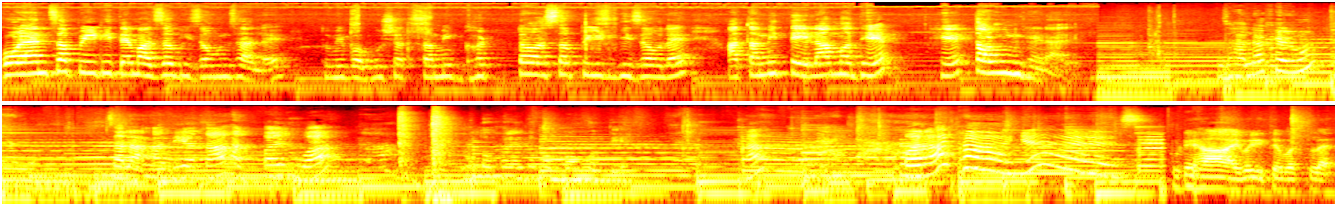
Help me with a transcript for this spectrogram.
गोळ्यांचं पीठ इथे माझं भिजवून झालंय. तुम्ही बघू शकता मी घट्ट असं पीठ भिजवलंय. आता मी तेलामध्ये हे तळून घेणार आहे. झालं खेळून? चला आधी आता हातपाय धुवा. तोपर्यंत बंबम होती पराठा येस कुठे? हा बघ इथे बसलाय.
